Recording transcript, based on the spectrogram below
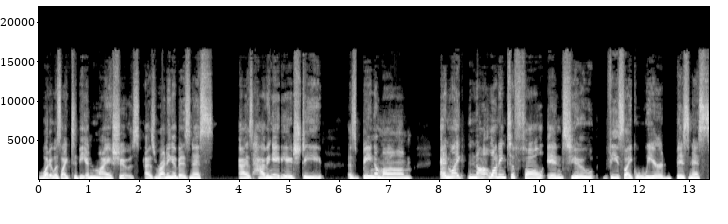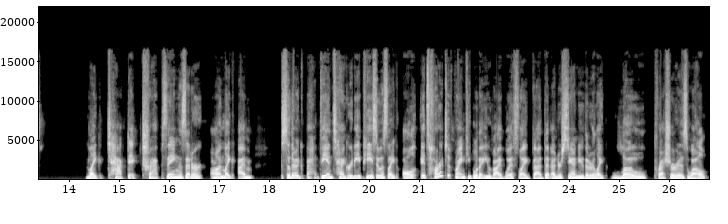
what it was like to be in my shoes as running a business, as having ADHD, as being a mom, and like not wanting to fall into these like weird business like tactic trap things that are on like i'm so they're the integrity piece it was like all it's hard to find people that you vibe with like that that understand you that are like low pressure as well.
